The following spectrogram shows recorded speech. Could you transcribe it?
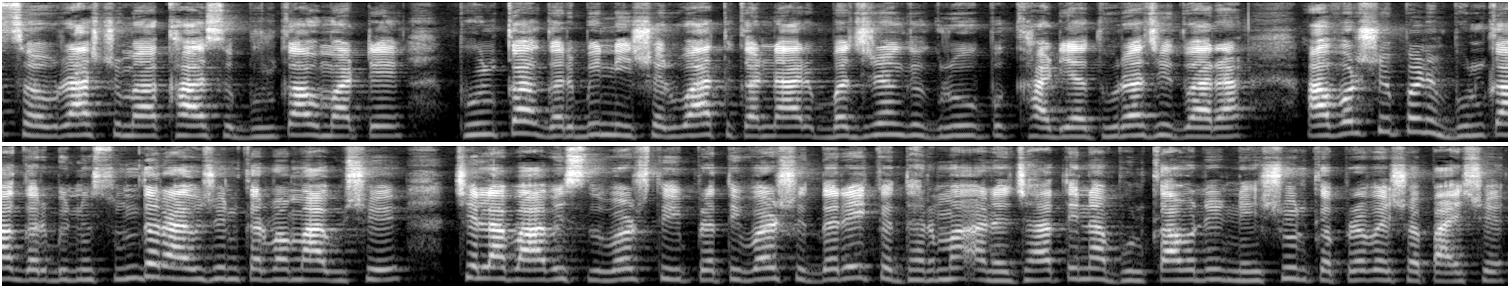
સૌરાષ્ટ્રમાં ખાસ ભૂલકાઓ માટે ભૂલકા ગરબીની શરૂઆત કરનાર બજરંગ ગ્રુપ ખાડિયા ધોરાજી દ્વારા આ વર્ષે પણ ભૂલકા ગરબીનું સુંદર આયોજન કરવામાં આવ્યું છે. છેલ્લા બાવીસ વર્ષથી પ્રતિવર્ષ દરેક ધર્મ અને જાતિના ભૂલકાઓને નિઃશુલ્ક પ્રવેશ અપાય છે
